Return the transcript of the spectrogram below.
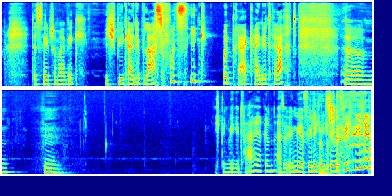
das fällt schon mal weg. Ich spiele keine Blasmusik und trage keine Tracht. Ähm, hm. Ich bin Vegetarierin, also irgendwie erfülle ich nicht so wirklich viele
